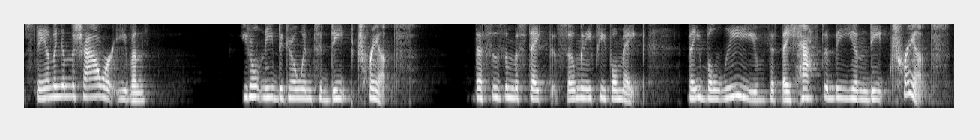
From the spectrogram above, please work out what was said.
standing in the shower, even. You don't need to go into deep trance. This is a mistake that so many people make. They believe that they have to be in deep trance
